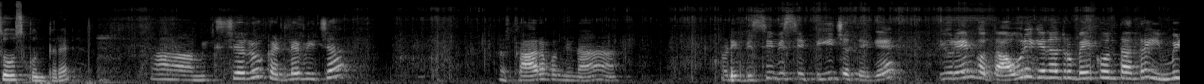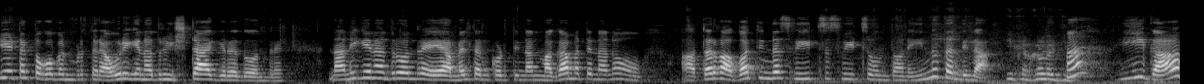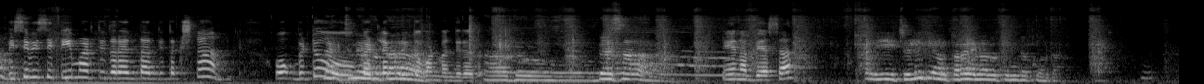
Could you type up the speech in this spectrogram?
ಸೋಸ್ಕೊತಾರೆ. ಮಿಕ್ಸ್ಚರು ಕಡಲೆ ಬೀಜ ಖಾರ ಬಂದಿನ? ನೋಡಿ ಬಿಸಿ ಬಿಸಿ ಟೀ ಜೊತೆಗೆ ಇವ್ರೇನು ಗೊತ್ತಾ? ಅವ್ರಿಗೇನಾದರೂ ಬೇಕು ಅಂತ ಅಂದರೆ ಇಮ್ಮಿಡಿಯೇಟಾಗಿ ತೊಗೊಬಂದ್ಬಿಡ್ತಾರೆ ಅವ್ರಿಗೇನಾದರೂ ಇಷ್ಟ ಆಗಿರೋದು ಅಂದರೆ. ನನಗೇನಾದರೂ ಅಂದರೆ ಆಮೇಲೆ ತಂದು ಕೊಡ್ತೀನಿ. ನನ್ನ ಮಗ ಮತ್ತು ನಾನು ಆ ಥರ ಅವತ್ತಿಂದ ಸ್ವೀಟ್ಸ್ ಸ್ವೀಟ್ಸು ಅಂತವನೆ ಇನ್ನೂ ತಂದಿಲ್ಲ. ಈಗ ಬಿಸಿ ಬಿಸಿ ಟೀ ಮಾಡ್ತಿದ್ದಾರೆ ಅಂತ ಅಂದಿದ ತಕ್ಷಣ ಹೋಗ್ಬಿಟ್ಟು ಕಡಲೆಪುರಿ ತೊಗೊಂಡು ಬಂದಿರೋದು. ಏನು ಅಭ್ಯಾಸ? ಈ ಚಳಿಗೆ ಒಂಥರ ಏನಾದ್ರು ತಿನ್ನಬೇಕು ಅಂತ.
